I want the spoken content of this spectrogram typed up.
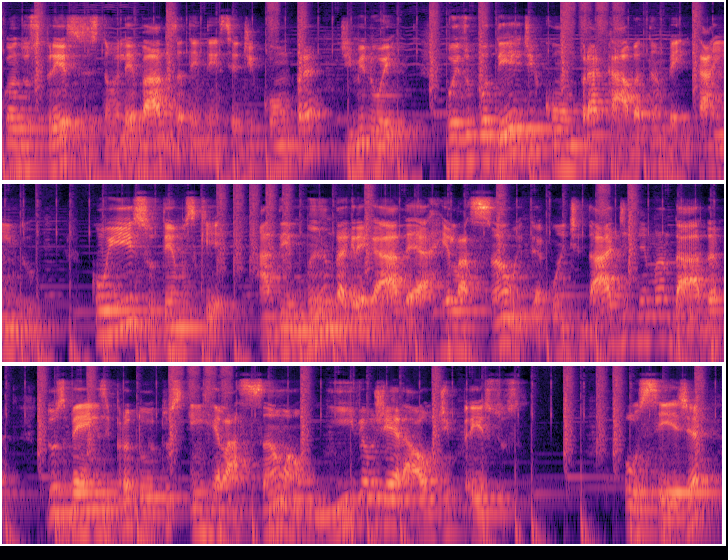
Quando os preços estão elevados, a tendência de compra diminui, pois o poder de compra acaba também caindo. Com isso, temos que a demanda agregada é a relação entre a quantidade demandada dos bens e produtos em relação ao nível geral de preços. Ou seja,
